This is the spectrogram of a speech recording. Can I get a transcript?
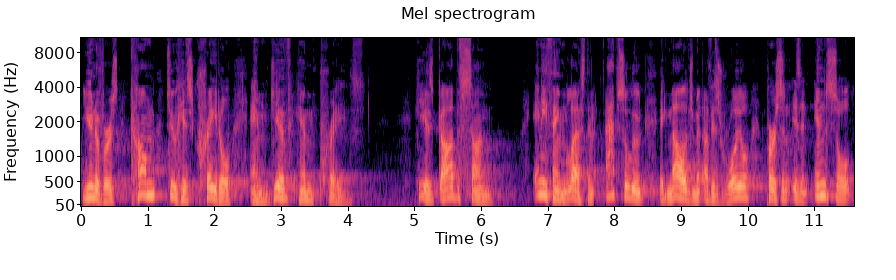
universe come to his cradle and give him praise. He is God the Son. Anything less than absolute acknowledgement of his royal person is an insult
